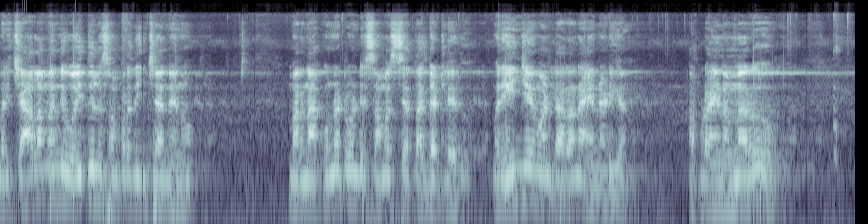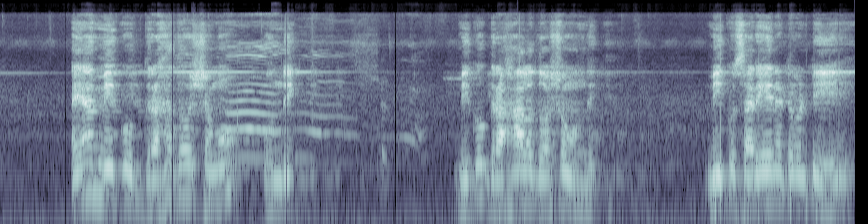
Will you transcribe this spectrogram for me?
మరి చాలామంది వైద్యులు సంప్రదించాను నేను. మరి నాకున్నటువంటి సమస్య తగ్గట్లేదు. మరి ఏం చేయమంటారని ఆయన అడిగాను. అప్పుడు ఆయన అన్నారు అయ్యా మీకు గ్రహదోషము ఉంది. మీకు గ్రహాల దోషం ఉంది. మీకు సరైనటువంటి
